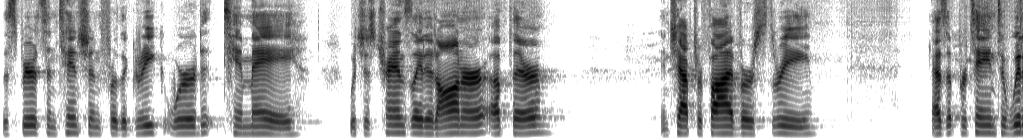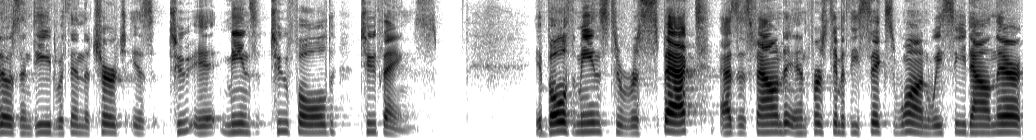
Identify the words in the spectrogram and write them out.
the Spirit's intention for the Greek word timē, which is translated honor up there in chapter 5, verse 3, as it pertained to widows indeed within the church, is two, it means twofold, two things. It both means to respect, as is found in 1 Timothy 6 1. We see down there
